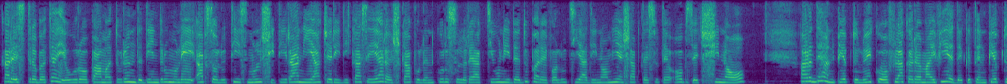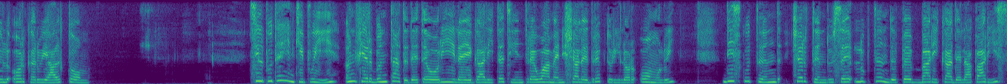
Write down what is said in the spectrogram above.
care străbătea Europa măturând din drumul ei absolutismul și tirania ce ridicase iarăși capul în cursul reacțiunii de după Revoluția din 1789, ardea în pieptul lui cu o flacără mai vie decât în pieptul oricărui alt om. Ți-l puteai închipui, înfierbântat de teoriile egalității între oameni și ale drepturilor omului, discutând, certându-se, luptând pe baricade la Paris,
